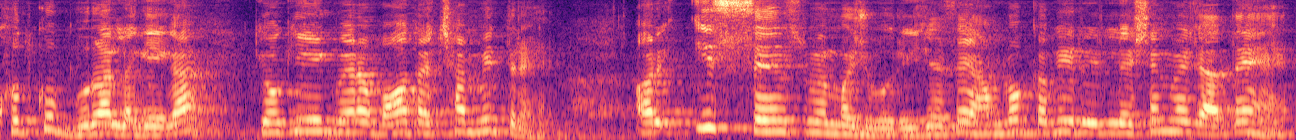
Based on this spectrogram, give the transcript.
खुद को बुरा लगेगा क्योंकि एक मेरा बहुत अच्छा मित्र है। और इस सेंस में मजबूरी जैसे हम लोग कभी रिलेशन में जाते हैं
